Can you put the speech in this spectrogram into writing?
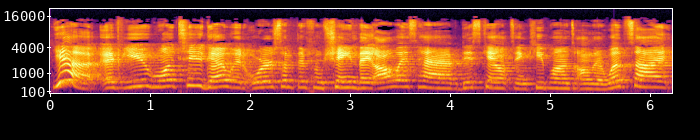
yeah, if you want to go and order something from Shein, they always have discounts and coupons on their website.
